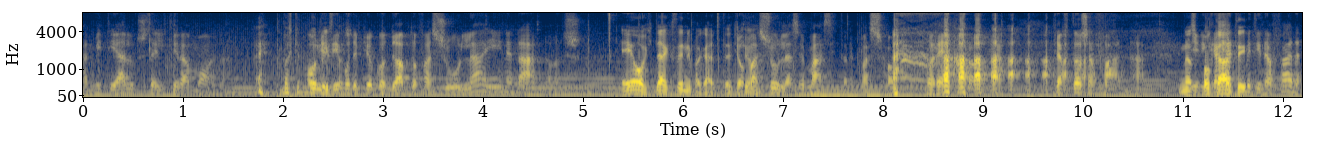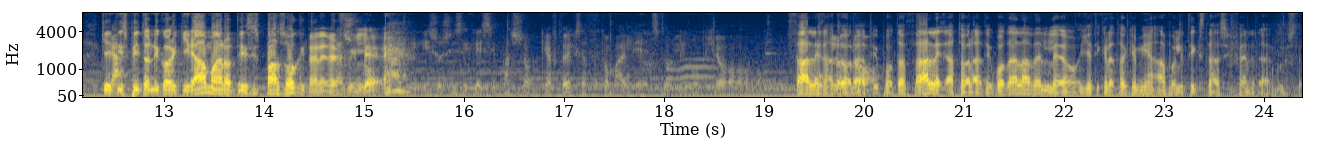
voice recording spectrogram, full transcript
Αν μη τι άλλο, τους θέλει τη ραμόλα. ε, μπασκετμπολίστας. Οτιδήποτε πιο κοντό από το φασούλα είναι νάνος. Ε, όχι, εντάξει, δεν είπα κάτι Και ο τέτοιο. φασούλας εμάς ήταν πασό. Ωραία χρόνια. και αυτός αφάνα. Να σου πω Γενικά κάτι. Με την αφάνα. Και Κα- της πει τον Νικορκυριά, άμα ρωτήσει, Πασόκ ήταν, να ρε σου πω φίλε. κάτι. Ίσως είσαι και εσύ πασό. Γι' αυτό έχεις αυτό το μαλλί έτσι το λίγο πιο. Θα έλεγα κουκλωτό. τώρα τίποτα, θα έλεγα τώρα τίποτα, αλλά δεν λέω, γιατί κρατάω και μια απολύτικη στάση, φαίνεται άγνωστε.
